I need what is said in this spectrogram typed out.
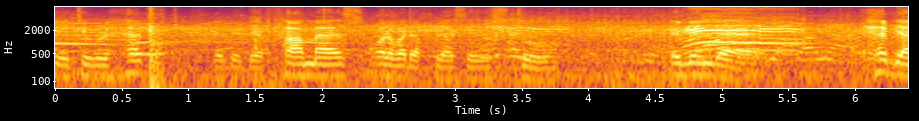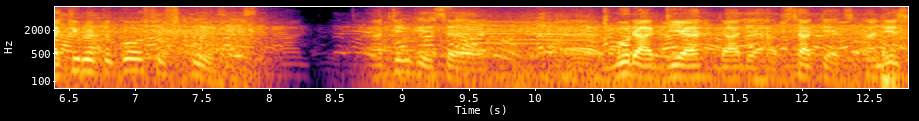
it will help the, the, the farmers all over the places to even the, help their children to go to school. I think it's a, a, good idea that they have started. And this,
